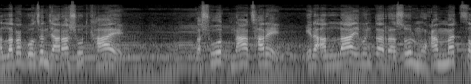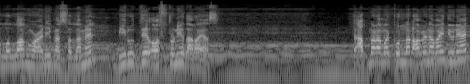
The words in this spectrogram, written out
আল্লাহ পাক বলছেন, যারা সুদ খায় বা সুদ না ছাড়ে, এরা আল্লাহ এবং তার রাসূল মুহাম্মদ সাল্লাল্লাহু আলাইহি ওয়াসাল্লামের বিরুদ্ধে অস্ত্র নিয়ে দাঁড়ায় আছে। তো আপনার আমার কল্যাণ হবে না ভাই দুনিয়ায়?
